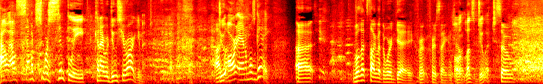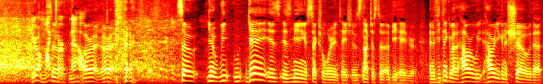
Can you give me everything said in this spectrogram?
How, how, how much more simply can I reduce your argument? Do are animals gay? Uh, well, let's talk about the word gay for, for a second. Well, we? let's do it. So You're on my so- turf now. All right, all right. so you know, we gay is is meaning a sexual orientation. It's not just a, a behavior. And if you think about it, how are we? How are you going to show that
